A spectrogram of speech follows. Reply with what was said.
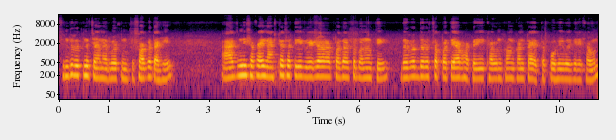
सिंधुरत्न चॅनलवर तुमचं स्वागत आहे. आज मी सकाळी नाश्त्यासाठी एक वेगळा पदार्थ बनवते. दररोज दररोज चपात्या भाकरी खाऊन खाऊन कंटाळा येतं पोहे वगैरे खाऊन.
